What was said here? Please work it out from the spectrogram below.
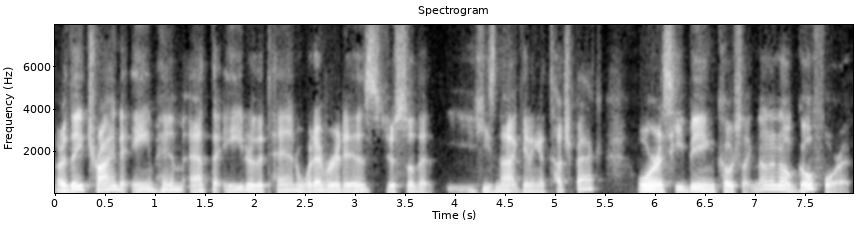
Are they trying to aim him at the eight or the 10 or whatever it is, just so that he's not getting a touchback? Or is he being coached like, no, no, no, go for it?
